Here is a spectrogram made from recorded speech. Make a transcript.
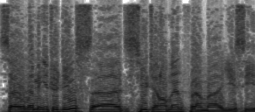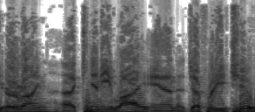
So let me introduce uh, these two gentlemen from uh, UC Irvine, uh, Kenny Lai and Jeffrey Chu.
